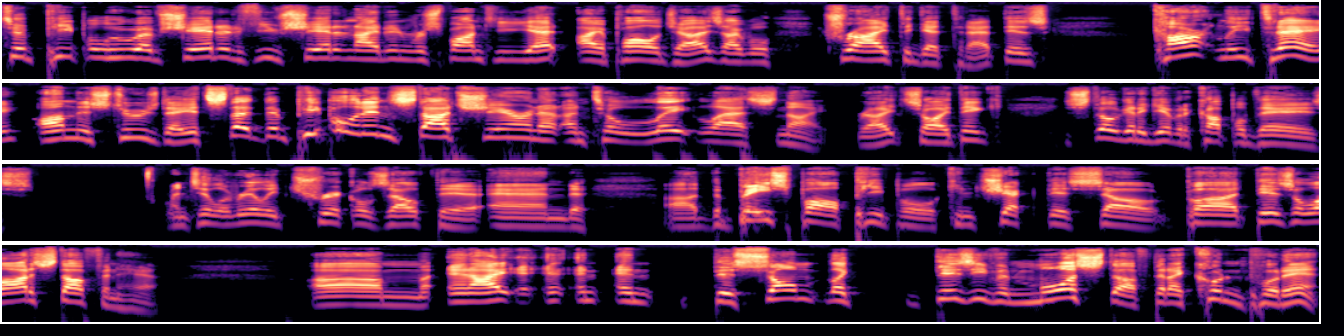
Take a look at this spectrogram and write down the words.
to people who have shared it, if you've shared it and I didn't respond to you yet, I apologize. I will try to get to that. There's currently today on this Tuesday, it's the, the people didn't start sharing it until late last night, right? So I think you're still going to give it a couple days until it really trickles out there and uh, the baseball people can check this out. But there's a lot of stuff in here. Um, and I and and there's some like there's even more stuff that I couldn't put in.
